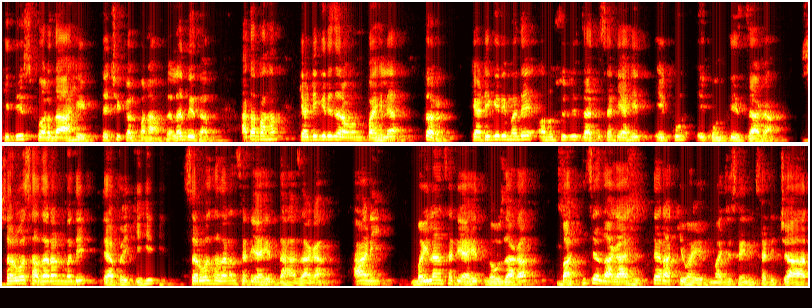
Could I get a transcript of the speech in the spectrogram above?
किती स्पर्धा आहे त्याची कल्पना आपल्याला देतात. आता पहा कॅटेगरी जर आपण पाहिल्या तर कॅटेगरीमध्ये अनुसूचित जातीसाठी आहेत एकूण एकोणतीस जागा. सर्वसाधारणमध्ये त्यापैकीही सर्वसाधारणसाठी आहेत दहा जागा आणि महिलांसाठी आहेत नऊ जागा. बाकीच्या जागा आहेत त्या राखीव आहेत. माजी सैनिकसाठी चार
